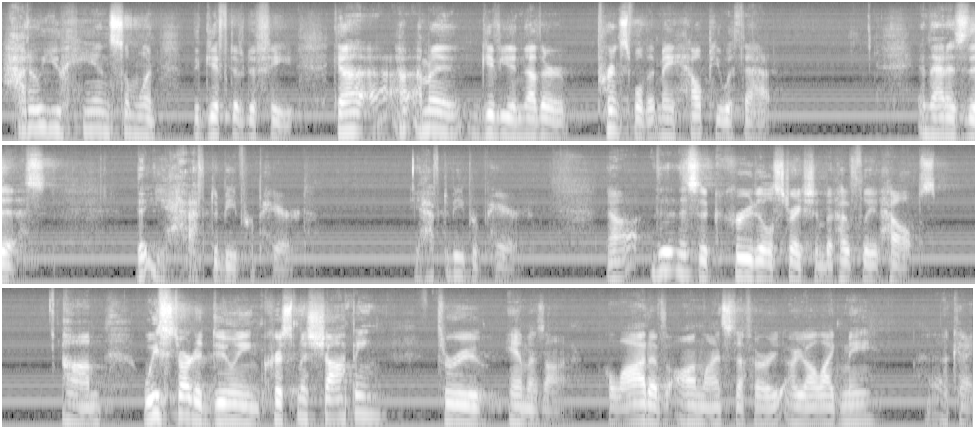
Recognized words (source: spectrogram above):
How do you hand someone the gift of defeat? Can I, I'm going to give you another principle that may help you with that. And that is this that you have to be prepared. You have to be prepared. Now, th- this is a crude illustration, but hopefully it helps. Um, we started doing Christmas shopping through Amazon. A lot of online stuff. Are, are y'all like me? Okay.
